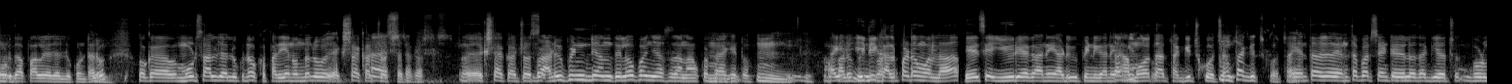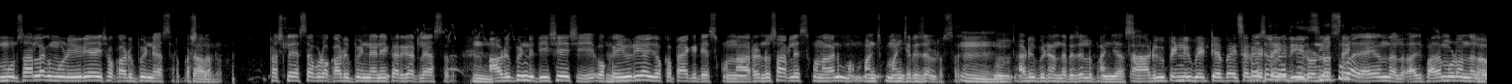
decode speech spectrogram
మూడు దపాలుగా చల్లుకుంటారు. ఒక మూడు సార్లు చల్లుకున్న ఒక పదిహేను వందలు ఎక్స్ట్రా ఖర్చు వస్తుంది ఎక్స్ట్రా ఖర్చు వస్తుంది అడుగు పిండి అంత లోపం చేస్తుంది ఒక ప్యాకెట్. ఇది కలపడం వల్ల వేసే యూరియా కానీ అడుగు పిండి కానీ ఆ మోతాదు తగ్గించుకోవచ్చు? తగ్గించుకోవచ్చు. ఎంత ఎంత పర్సెంటేజ్లో తగ్గించచ్చు ఇప్పుడు మూడు సార్లకు మూడు యూరియా వేసి ఒక అడుగు పిండి వేస్తారు ఫస్ట్ ఫస్ట్ వేసేటప్పుడు ఒక అడుగు పిండి అని కరిగట్లు వేస్తారు. ఆ అడుగు పిండి తీసేసి ఒక యూరియా ఇది ఒక ప్యాకెట్ వేసుకున్నా రెండు సార్లు వేసుకున్నా కానీ మంచి మంచి రిజల్ట్ వస్తుంది. ఉమ్, అడుగు పిండి అంత రిజల్ట్ పనిచేస్తుంది. ఆ అడుగు పిండికి పెట్టే పైసలు ఐదు వందలు. అది పదమూడు వందలు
